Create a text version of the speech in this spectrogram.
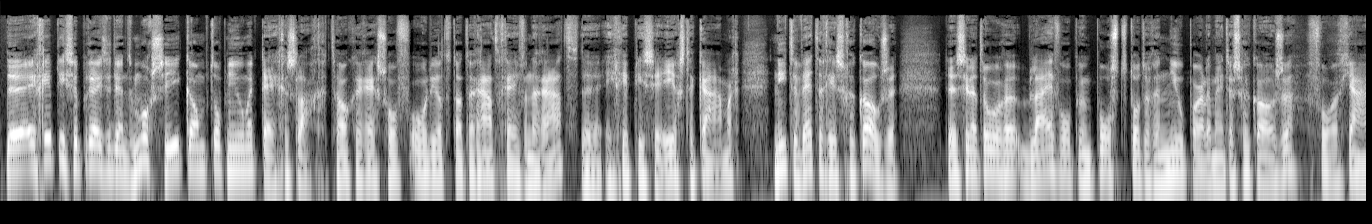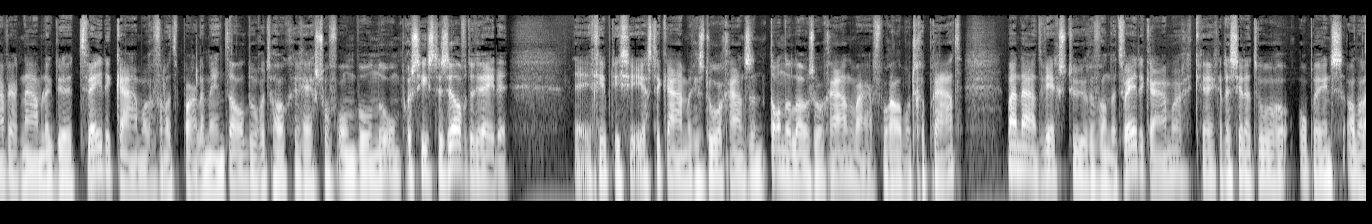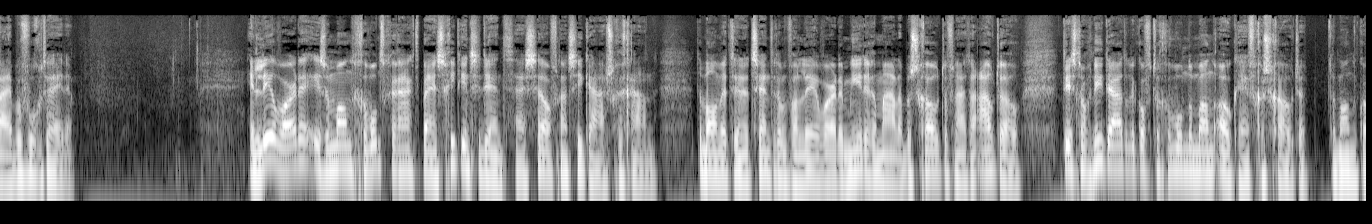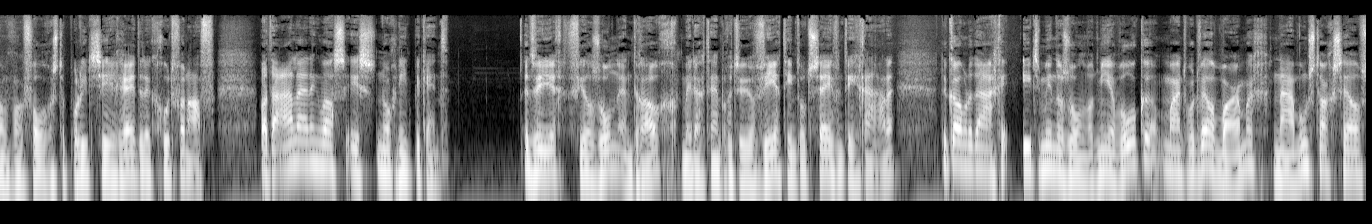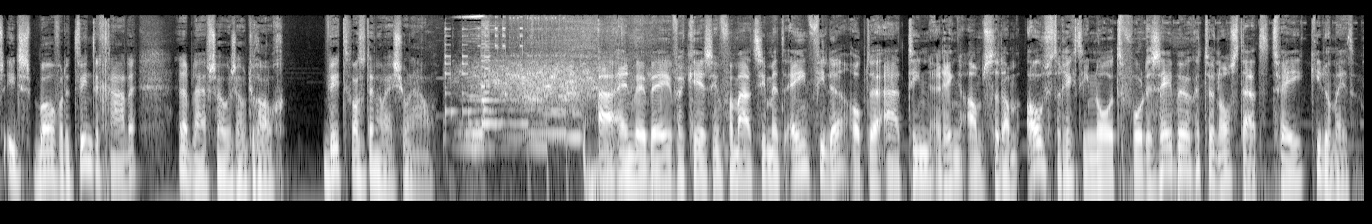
De Egyptische president Morsi kampt opnieuw met tegenslag. Het Hoge Rechtshof oordeelt dat de raadgevende raad, de Egyptische Eerste Kamer, niet wettig is gekozen. De senatoren blijven op hun post tot er een nieuw parlement is gekozen. Vorig jaar werd namelijk de Tweede Kamer van het parlement al door het Hoge Rechtshof ontbonden om precies dezelfde reden. De Egyptische Eerste Kamer is doorgaans een tandeloos orgaan waar vooral wordt gepraat. Maar na het wegsturen van de Tweede Kamer kregen de senatoren opeens allerlei bevoegdheden. In Leeuwarden is een man gewond geraakt bij een schietincident. Hij is zelf naar het ziekenhuis gegaan. De man werd in het centrum van Leeuwarden meerdere malen beschoten vanuit een auto. Het is nog niet duidelijk of de gewonde man ook heeft geschoten. De man kwam volgens de politie redelijk goed vanaf. Wat de aanleiding was, is nog niet bekend. Het weer, veel zon en droog. Middagtemperatuur 14 tot 17 graden. De komende dagen iets minder zon, wat meer wolken, maar het wordt wel warmer. Na woensdag zelfs iets boven de 20 graden en het blijft sowieso droog. Dit was het NOS Journaal. ANWB Verkeersinformatie met één file op de A10 Ring Amsterdam-Oost richting Noord voor de Zeeburgertunnel staat 2 kilometer.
